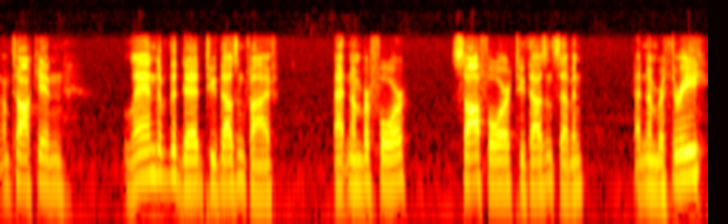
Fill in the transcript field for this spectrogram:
I'm talking Land of the Dead 2005. At number four, Saw 4 2007. At number three,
